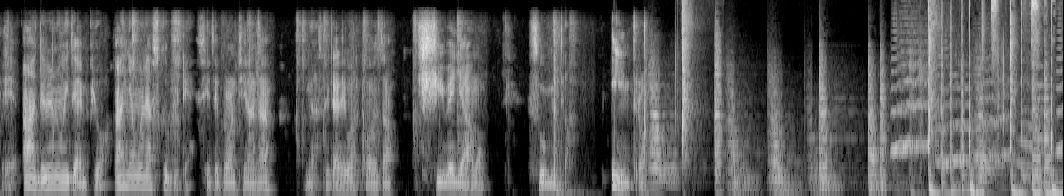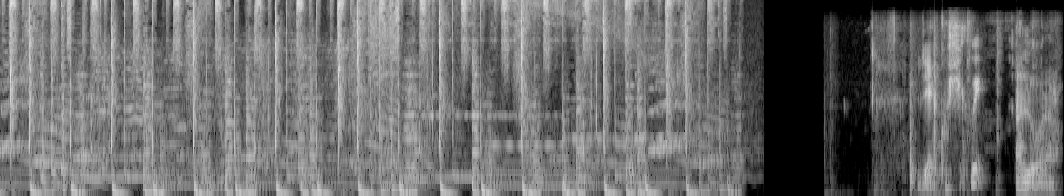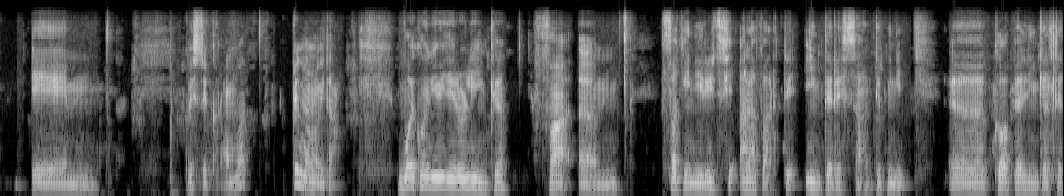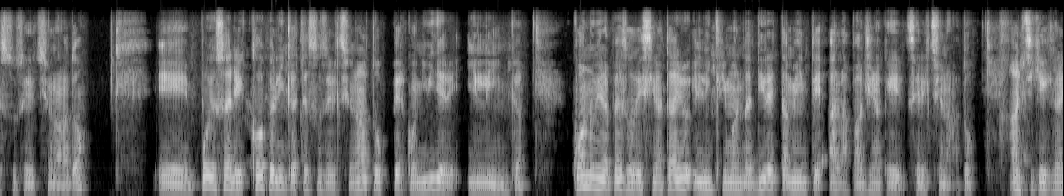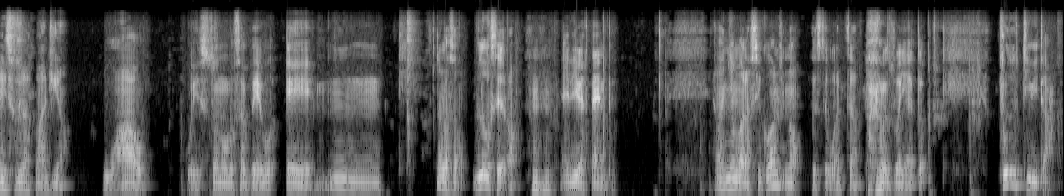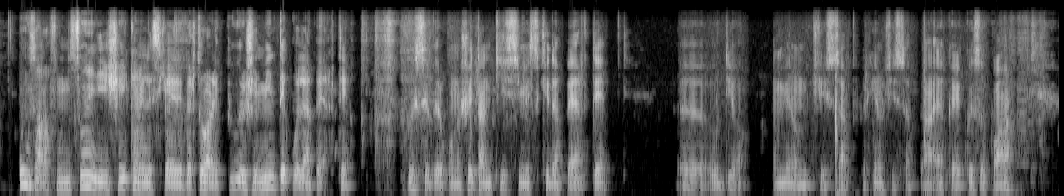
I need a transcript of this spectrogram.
E ha delle novità in più. Andiamole a scoprire siete pronti raga? mi aspettate qualcosa? ci vediamo subito. Intro Rieccoci qui. Allora, ehm, questo è Chrome. Prima novità. Vuoi condividere un link? Fa, um, fa che indirizzi alla parte interessante, quindi uh, copia il link al testo selezionato e puoi usare copia link al testo selezionato per condividere il link. Quando viene aperto dal destinatario il link rimanda direttamente alla pagina che hai selezionato, anziché all'inizio della pagina. Wow, questo non lo sapevo e mm, non lo so, lo userò, è divertente. Andiamo alla seconda, no, questo è WhatsApp, ho sbagliato. Produttività. Usa la funzione di ricerca nelle schede per trovare più velocemente quelle aperte. Questo è vero, c'è tantissime schede aperte, eh, oddio, a me non ci sta, perché non ci sta? Ah, ok, questo qua.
